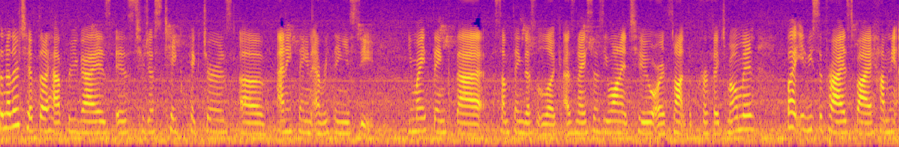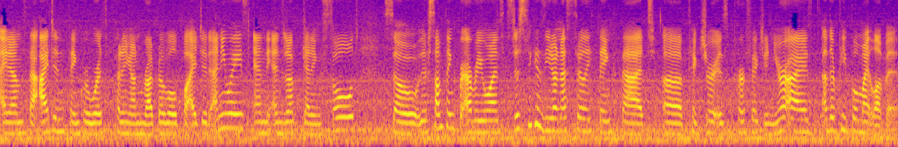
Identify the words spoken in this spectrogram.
So another tip that I have for you guys is to just take pictures of anything and everything you see. You might think that something doesn't look as nice as you want it to or it's not the perfect moment, but you'd be surprised by how many items that I didn't think were worth putting on Redbubble, but I did anyways and they ended up getting sold. So there's something for everyone. Just because you don't necessarily think that a picture is perfect in your eyes, other people might love it.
